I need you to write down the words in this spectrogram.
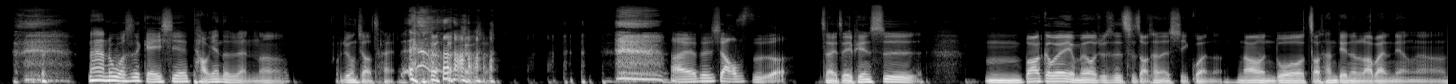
那如果是给一些讨厌的人呢？我就用脚踩。哎呀，真笑死了。在这一篇是，嗯，不知道各位有没有就是吃早餐的习惯呢？然后很多早餐店的老板娘啊，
